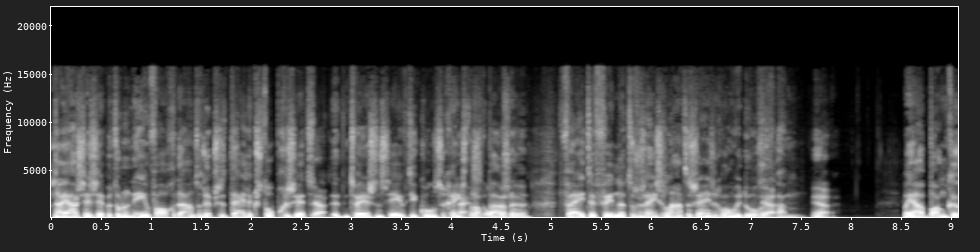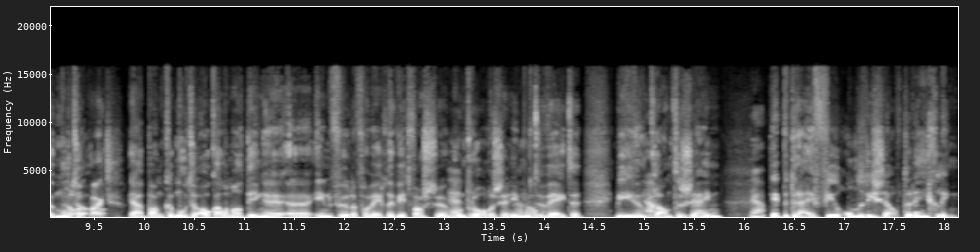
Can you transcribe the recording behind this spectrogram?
Nou ja, ze, ze hebben toen een inval gedaan, toen hebben ze tijdelijk stopgezet. Ja. In 2017 konden ze geen strafbare feiten vinden. Toen zijn ze later zijn ze gewoon weer doorgegaan. Ja. Maar ja, banken moeten, ja, banken moeten ook allemaal dingen uh, invullen vanwege de witwascontroles. En die moeten weten wie hun klanten zijn. Ja. Dit bedrijf viel onder diezelfde regeling.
